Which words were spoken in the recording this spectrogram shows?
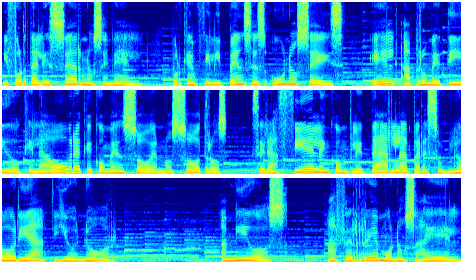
y fortalecernos en Él, porque en Filipenses 1:6 Él ha prometido que la obra que comenzó en nosotros será fiel en completarla para su gloria y honor. Amigos, aferrémonos a Él,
